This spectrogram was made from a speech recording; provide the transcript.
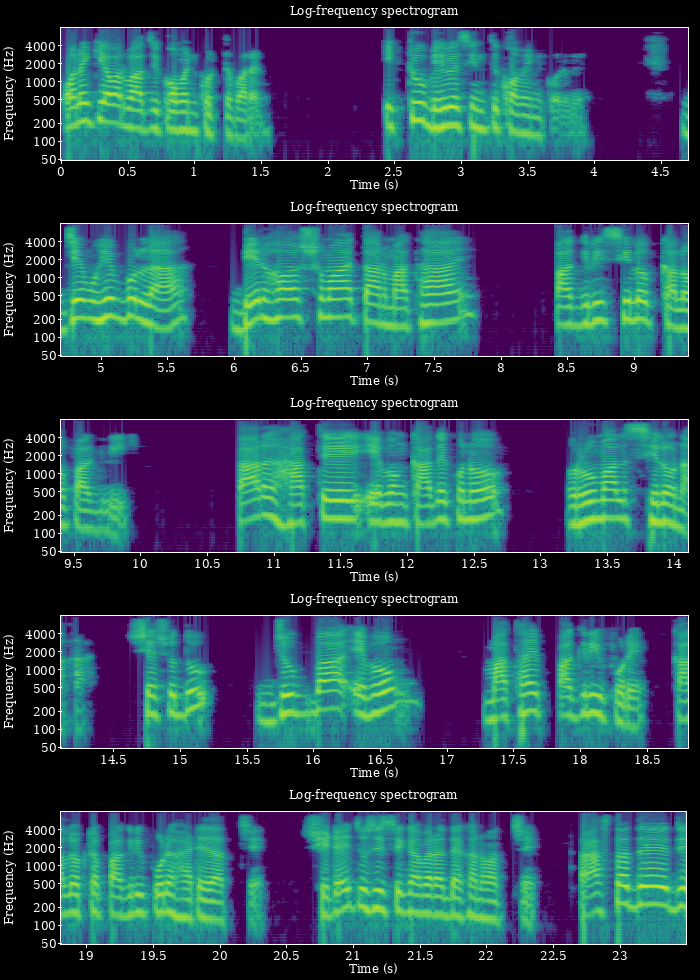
অনেকে আবার বাজে কমেন্ট করতে পারেন। একটু ভেবে চিন্তে কমেন্ট করবে। যে মুহিবুল্লাহ বের হওয়ার সময় তার মাথায় পাগড়ি ছিল কালো পাগড়ি। তার হাতে এবং কাঁধে কোনো রুমাল ছিল না। সে শুধু জুব্বা এবং মাথায় পাগড়ি পরে, কালো একটা পাগড়ি পরে হেঁটে যাচ্ছে। সেটাই তো সিসি ক্যামেরা দেখানো হচ্ছে। রাস্তা দিয়ে যে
